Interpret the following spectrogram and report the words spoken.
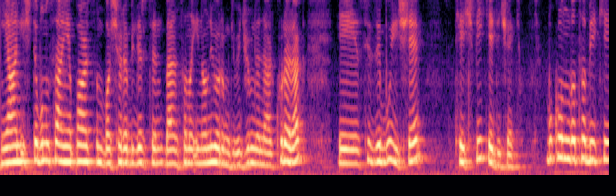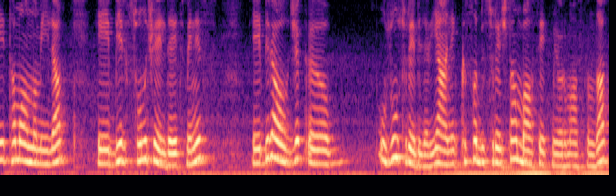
Yani işte bunu sen yaparsın, başarabilirsin, ben sana inanıyorum gibi cümleler kurarak e, sizi bu işe teşvik edecek. Bu konuda tabii ki tam anlamıyla e, bir sonuç elde etmeniz e, birazcık e, uzun sürebilir. Yani kısa bir süreçten bahsetmiyorum aslında.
